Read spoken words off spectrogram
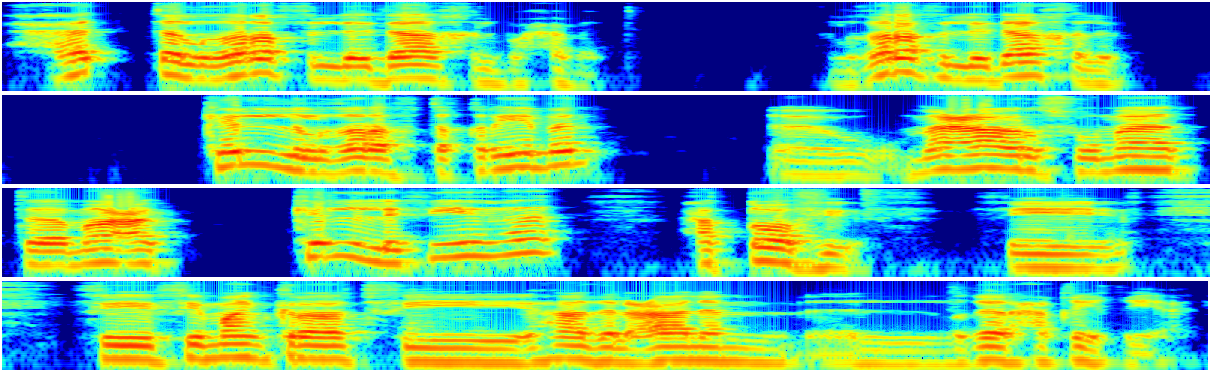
حتى الغرف اللي داخل أبو حمد الغرف اللي داخل كل الغرف تقريبا آه، مع رسومات مع كل اللي فيها حطوه في في في في ماينكرافت في هذا العالم الغير حقيقي يعني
